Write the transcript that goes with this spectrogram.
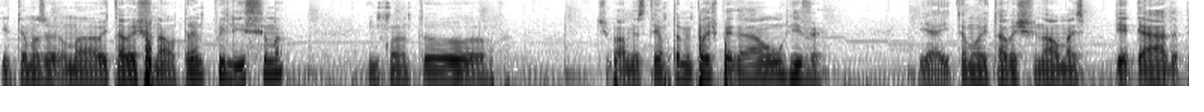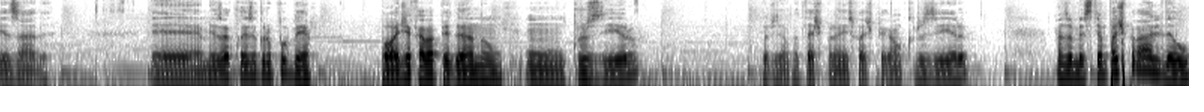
e ter uma, uma oitava de final tranquilíssima, enquanto tipo, ao mesmo tempo também pode pegar um River. E aí tem uma oitava de final mais pegada, pesada. É, mesma coisa grupo B. Pode acabar pegando um, um Cruzeiro. Por exemplo, o Atlético Paranaense pode pegar um Cruzeiro. Mas ao mesmo tempo pode pegar uma LDU.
